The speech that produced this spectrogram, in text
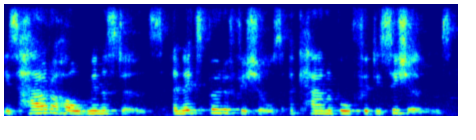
is how to hold ministers and expert officials accountable for decisions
